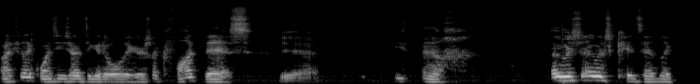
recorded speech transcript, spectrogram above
But I feel like once you start to get older, you're just like, fuck this. Yeah, You- Ugh. I wish I wish kids had like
